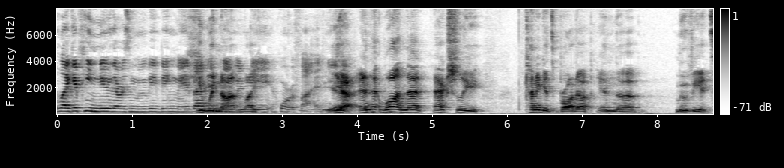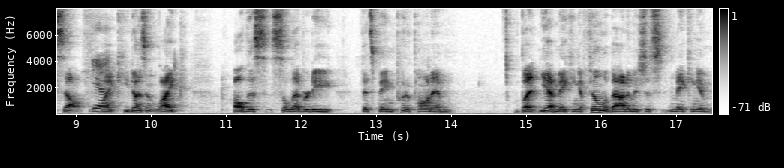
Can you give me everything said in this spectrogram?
like. If he knew there was a movie being made about He him, would not he would like- be horrified. Yeah. Yeah, and that, well, and that actually kind of gets brought up in the movie itself. Yeah. Like he doesn't like all this celebrity that's being put upon him, but yeah, making a film about him is just making him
